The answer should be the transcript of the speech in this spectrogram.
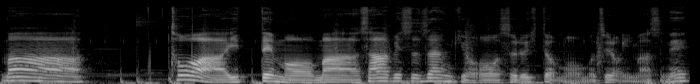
まあとは言っても、まあ、サービス残業をする人ももちろんいますね。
